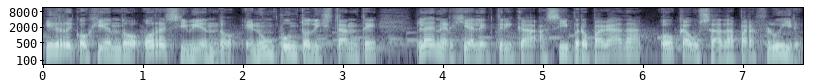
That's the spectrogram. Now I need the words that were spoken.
y recogiendo o recibiendo en un punto distante la energía eléctrica así propagada o causada para fluir.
